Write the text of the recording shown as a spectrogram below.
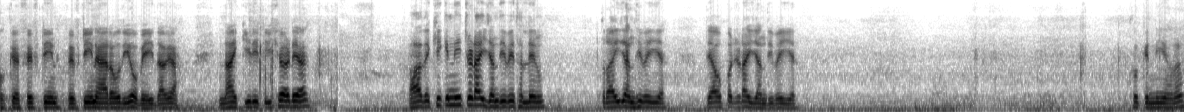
ਓਕੇ 15 15 ਐਰੋ ਦੀ ਉਹ ਵੇਚਦਾ ਪਿਆ। ਨਾਈਕੀ ਦੀ ਟੀ-ਸ਼ਰਟ ਆ। ਆਹ ਦੇਖੀ ਕਿੰਨੀ ਚੜਾਈ ਜਾਂਦੀ ਪਈ ਥੱਲੇ ਨੂੰ। ਤਰਾਈ ਜਾਂਦੀ ਪਈ ਆ ਤੇ ਆ ਉੱਪਰ ਚੜਾਈ ਜਾਂਦੀ ਪਈ ਆ। ਕੋ ਕਿੰਨੀ ਆ ਨਾ।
